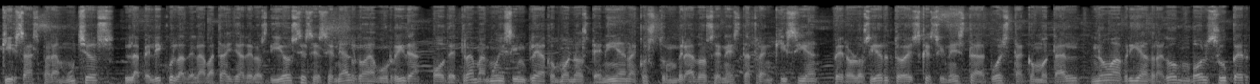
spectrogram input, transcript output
Quizás para muchos, la película de la batalla de los dioses es en algo aburrida, o de trama muy simple a como nos tenían acostumbrados en esta franquicia, pero lo cierto es que sin esta apuesta como tal, no habría Dragon Ball Super,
